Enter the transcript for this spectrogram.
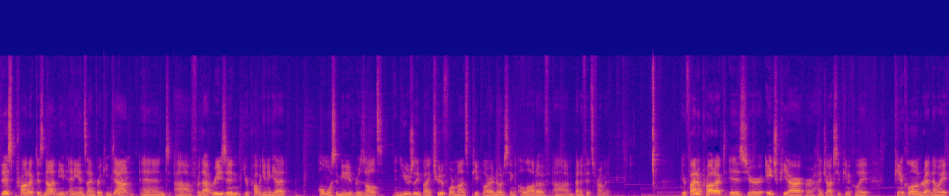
This product does not need any enzyme breaking down and uh, for that reason you're probably going to get almost immediate results and usually by two to four months people are noticing a lot of um, benefits from it. Your final product is your HPR or hydroxypinocolate pinacolone retinoate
